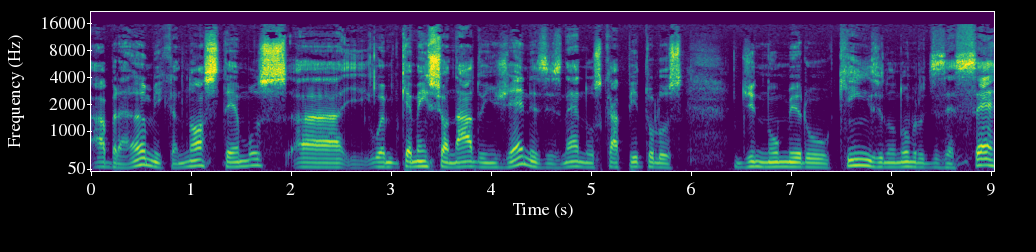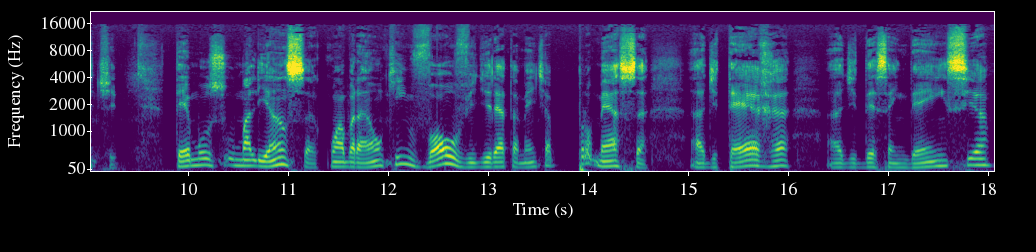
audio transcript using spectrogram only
abraâmica, nós temos, uh, que é mencionado em Gênesis, né, nos capítulos de número 15 no número 17 temos uma aliança com Abraão que envolve diretamente a promessa uh, de terra, uh, de descendência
